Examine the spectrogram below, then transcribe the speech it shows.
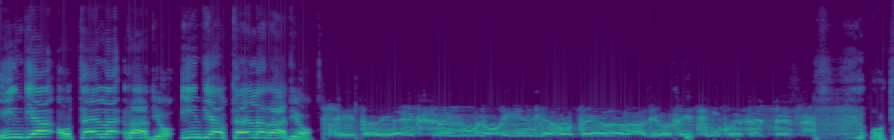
India Hotel Radio, India Hotel Radio. Italia X-Ray 1 India Hotel Radio 657. Ok,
